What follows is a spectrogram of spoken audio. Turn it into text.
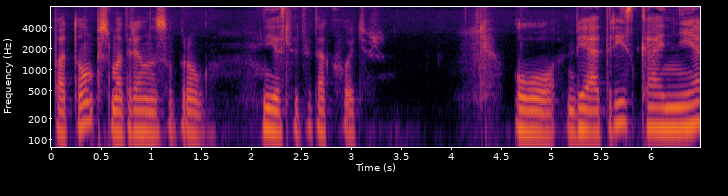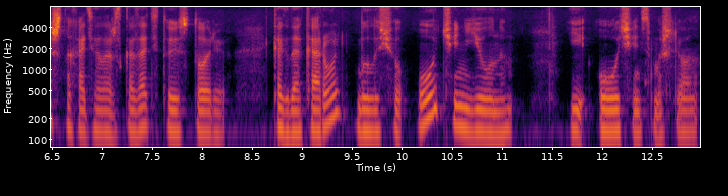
Потом посмотрел на супругу. «Если ты так хочешь». О, Беатрис, конечно, хотела рассказать эту историю, когда король был еще очень юным и очень смышленым,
